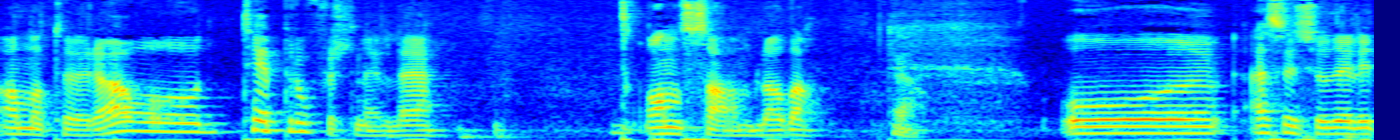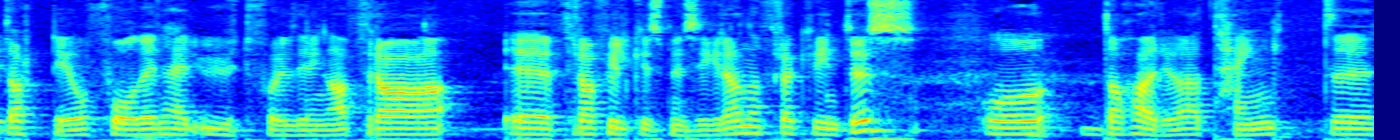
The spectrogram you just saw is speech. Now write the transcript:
amatører, og til profesjonelle ensembler, da. Ja. Og jeg syns jo det er litt artig å få denne utfordringa fra, eh, fra fylkesmusikerne og fra Kvintus. Og da har jo jeg tenkt, eh,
